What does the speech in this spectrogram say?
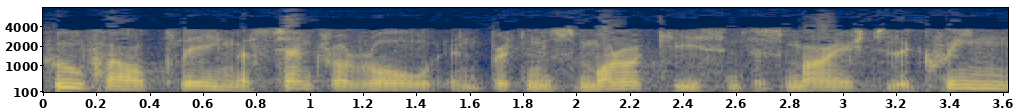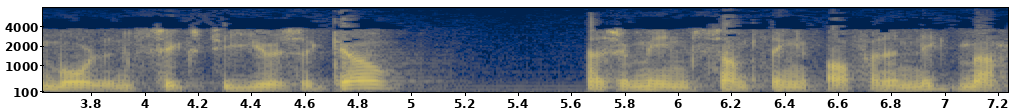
who, while playing a central role in Britain's monarchy since his marriage to the Queen more than 60 years ago, has remained something of an enigma.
